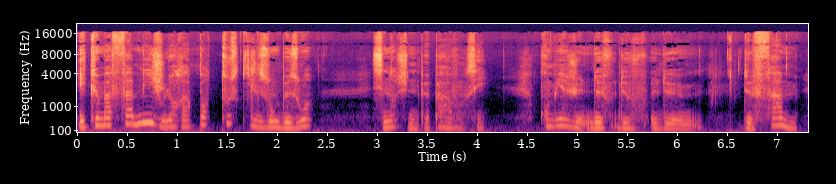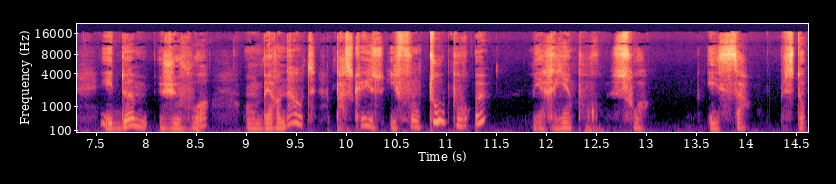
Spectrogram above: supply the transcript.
et que ma famille, je leur apporte tout ce qu'ils ont besoin? Sinon, tu ne peux pas avancer. Combien de, femmes et d'hommes je vois en burn-out parce qu'ils ils font tout pour eux, mais rien pour soi. Et ça, stop.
